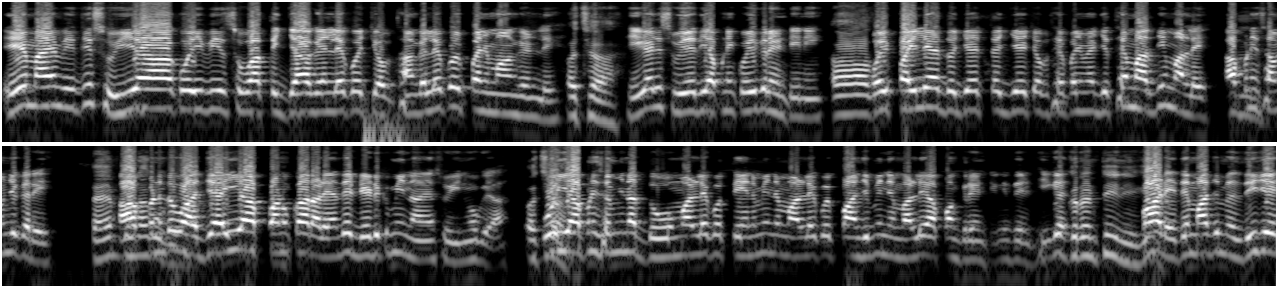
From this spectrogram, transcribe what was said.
ਇਹ ਮੈਂ ਵੀਰ ਜੀ ਸੂਈ ਆ ਕੋਈ ਵੀ ਸੁਆ ਤੀਜਾ ਗਿਣ ਲੈ ਕੋਈ ਚੌਥਾ ਗਿਣ ਲੈ ਕੋਈ ਪੰਜਵਾਂ ਗਿਣ ਲੈ। ਅੱਛਾ। ਠੀਕ ਹੈ ਜੀ ਸੂਏ ਦੀ ਆਪਣੀ ਕੋਈ ਗਾਰੰਟੀ ਨਹੀਂ। ਕੋਈ ਪਹਿਲੇ ਦੂਜੇ ਤੀਜੇ ਚੌਥੇ ਪੰਜਵੇਂ ਜਿੱਥੇ ਮਰਜ਼ੀ ਮੰਨ ਲੈ ਆਪਣੀ ਸਮਝ ਕਰੇ। ਟਾਈਮ ਆਪਣੇ ਤੋਂ ਅੱਜ ਆਈ ਆ, ਆਪਾਂ ਨੂੰ ਘਰ ਵਾਲਿਆਂ ਦੇ ਡੇਢ ਕੁ ਮਹੀਨਾ ਹੈ ਸੂਈ ਨੂੰ ਹੋ ਗਿਆ। ਕੋਈ ਆਪਣੀ ਸਮਝ ਨਾਲ 2 ਮੰਨ ਲੈ ਕੋਈ 3 ਮਹੀਨੇ ਮੰਨ ਲੈ ਕੋਈ 5 ਮਹੀਨੇ ਮੰਨ ਲੈ ਆਪਾਂ ਗਾਰੰਟੀ ਨਹੀਂ ਦੇਣੀ ਠੀਕ ਹੈ? ਗਾਰੰਟੀ ਨਹੀਂ ਪਹਾੜੇ ਤੇ ਮੱਝ ਮਿਲਦੀ ਜੇ।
